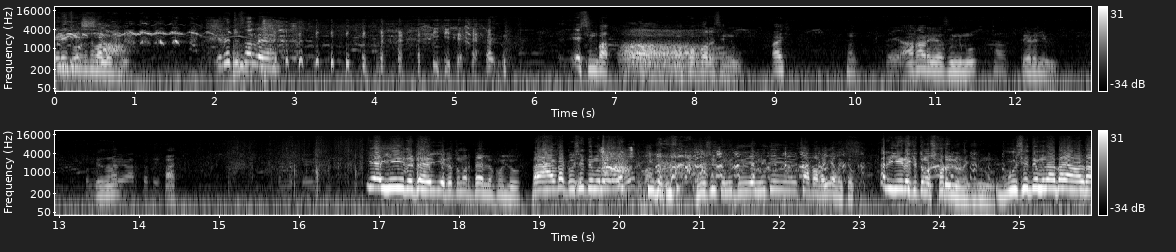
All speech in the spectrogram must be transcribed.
এটাই তোমার কাছে ভালো হচ্ছে এটা তো চলে। এই সিনবাদ। পরে সিনমু। আই হুম এই সিনমু। তুই এটা নিবি। এটা তোমার ডায়লগ কইলো। ভাই আরেকটা ঘুষি দিব ঘুষি তুমি দুই এমনিতে চাপা ভাইয়া হইছো। আরে এটা কি তোমার সরইলো নাকি কোনো? ঘুষি দিব না ভাই আরেকটা।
